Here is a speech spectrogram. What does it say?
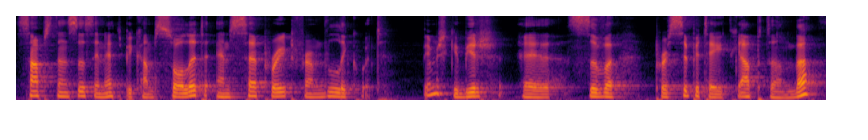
substances in it become solid and separate from the liquid. Demiş ki bir e, sıvı precipitate yaptığında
